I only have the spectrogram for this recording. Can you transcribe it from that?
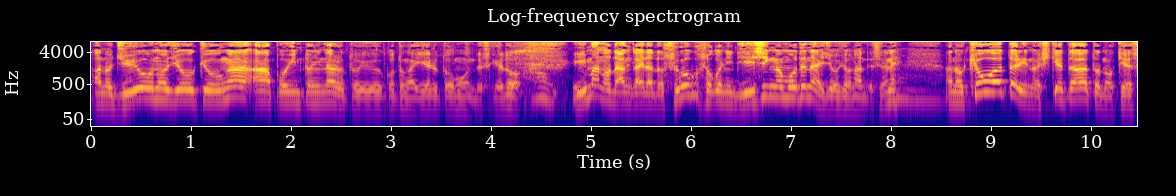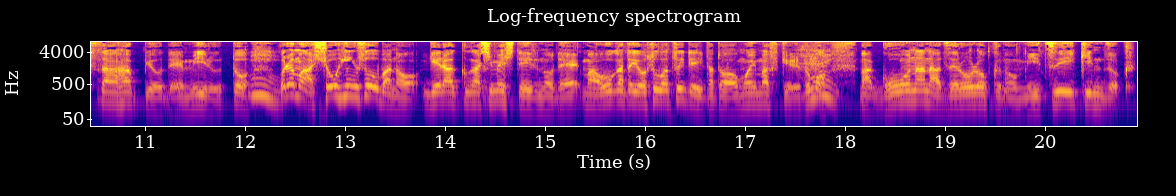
あの需要の状況がポイントになるということが言えると思うんですけど、はい、今の段階だとすごくそこに自信が持てない状況なんですよね。あの、今日あたりの引けた後の決算発表で見ると、これはまあ商品相場の下落が示しているので、まあ大方予想はついていたとは思いますけれども、はい、まあ5706の三井金属、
